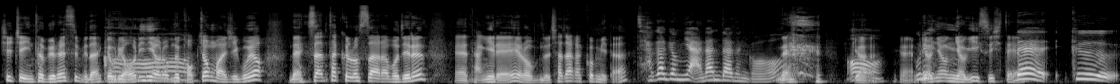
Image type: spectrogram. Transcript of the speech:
실제 인터뷰를 했습니다. 그러니까 우리 아. 어린이 여러분들 걱정 마시고요. 네, 산타클로스 할아버지는 네, 당일에 여러분들 찾아갈 겁니다. 자가 격리 안 한다는 거. 네. 어, 네, 면역력이 있으시대요. 네, 그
